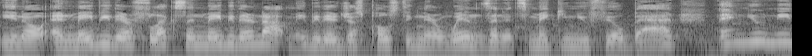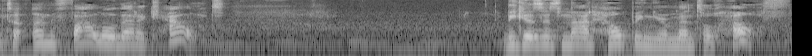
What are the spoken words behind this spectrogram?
you know, and maybe they're flexing, maybe they're not. Maybe they're just posting their wins and it's making you feel bad, then you need to unfollow that account. because it's not helping your mental health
